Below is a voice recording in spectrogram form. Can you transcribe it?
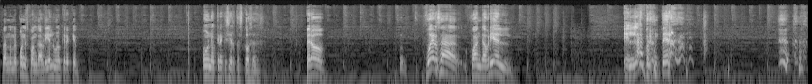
Cuando me pones Juan Gabriel, uno cree que... Uno cree que ciertas cosas. Pero... Fuerza, Juan Gabriel. En la frontera.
